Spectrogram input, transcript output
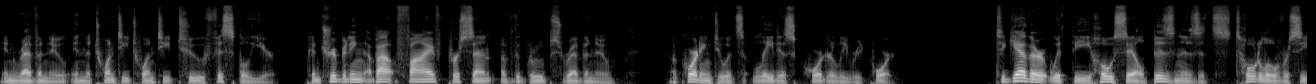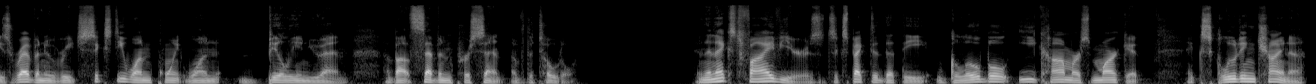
in revenue in the 2022 fiscal year, contributing about 5% of the group's revenue, according to its latest quarterly report. Together with the wholesale business, its total overseas revenue reached 61.1 billion yuan, about 7% of the total. In the next five years, it's expected that the global e commerce market, excluding China,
